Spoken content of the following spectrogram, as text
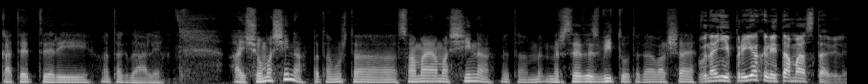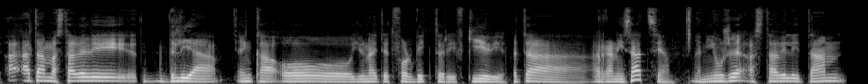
катетеры и так далее. А еще машина, потому что самая машина, это Mercedes Vito, такая большая. Вы на ней приехали и там и оставили? А, а там оставили для НКО United for Victory в Киеве. Это организация, они уже оставили там,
